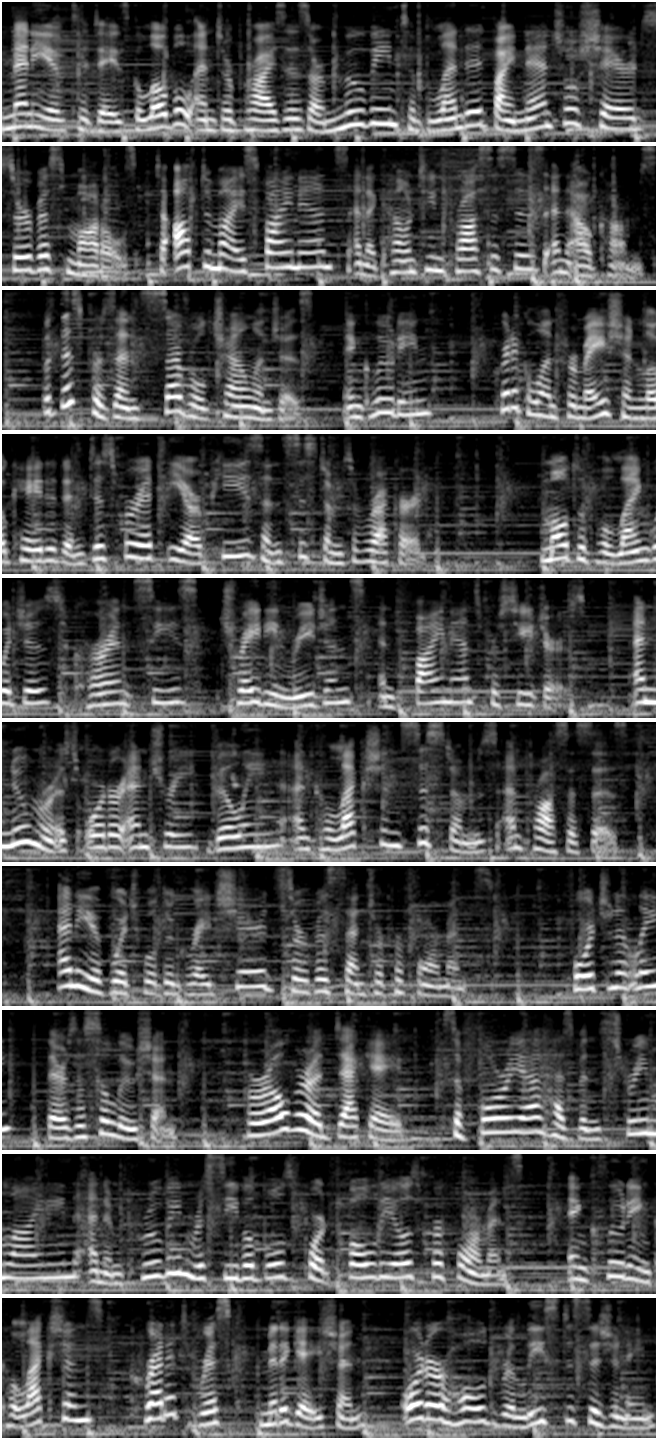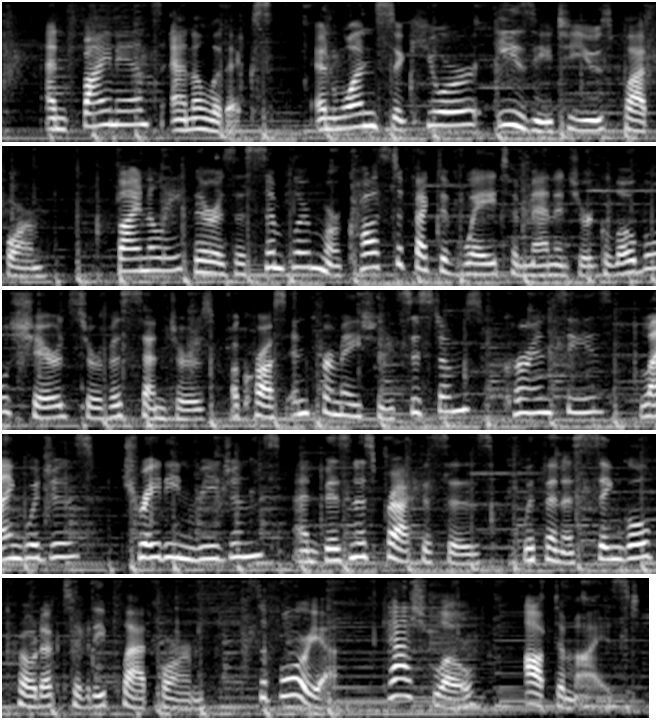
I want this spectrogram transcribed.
Many of today's global enterprises are moving to blended financial shared service models to optimize finance and accounting processes and outcomes. But this presents several challenges, including critical information located in disparate ERPs and systems of record, multiple languages, currencies, trading regions, and finance procedures, and numerous order entry, billing, and collection systems and processes any of which will degrade shared service center performance. Fortunately, there's a solution. For over a decade, Cforia has been streamlining and improving receivables portfolio's performance, including collections, credit risk mitigation, order hold release decisioning, and finance analytics, in one secure, easy to use platform. Finally, there is a simpler, more cost effective way to manage your global shared service centers across information systems, currencies, languages, trading regions, and business practices within a single productivity platform. Cforia, cash flow optimized.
